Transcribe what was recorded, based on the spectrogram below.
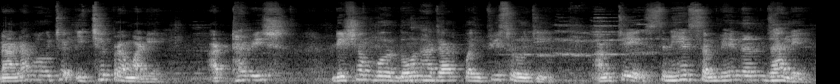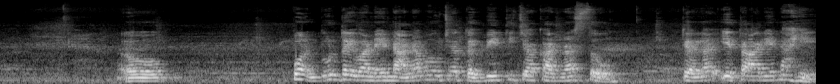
नानाभाऊच्या इच्छेप्रमाणे अठ्ठावीस डिसेंबर दोन हजार पंचवीस रोजी आमचे स्नेहसंमेलन झाले. पण दुर्दैवाने नानाभाऊच्या तब्येतीच्या कारणास्तव त्याला येता आले नाही.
